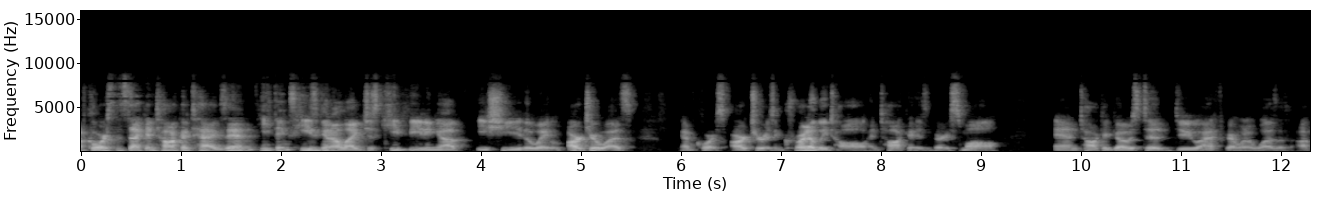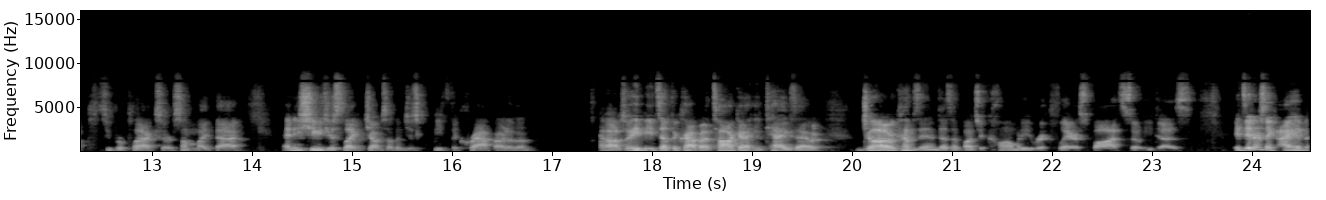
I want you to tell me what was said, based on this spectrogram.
Of course, the second Taka tags in, he thinks he's gonna like just keep beating up Ishii the way Archer was. And of course, Archer is incredibly tall and Taka is very small. And Taka goes to do I forget what it was, a, a superplex or something like that. And Ishii just like jumps up and just beats the crap out of him. Um, so he beats up the crap out of Taka. He tags out. Jado comes in and does a bunch of comedy Ric Flair spots. So he does. It's interesting. I have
